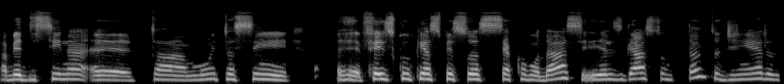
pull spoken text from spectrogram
a medicina está é, muito assim, é, fez com que as pessoas se acomodassem, e eles gastam tanto dinheiro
